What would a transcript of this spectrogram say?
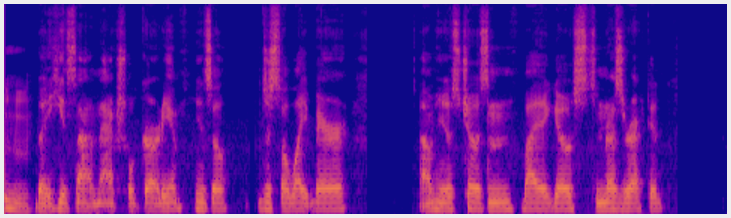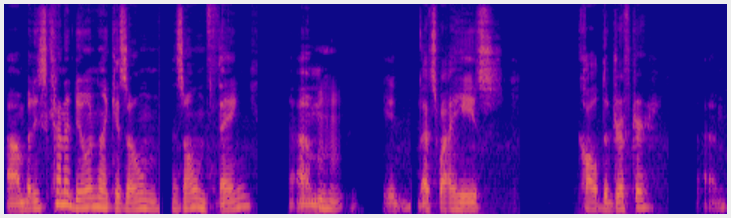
Mhm. but he's not an actual guardian. He's a just a light bearer. Um, he was chosen by a ghost and resurrected. Um, but he's kind of doing like his own his own thing. Um, Mhm. he- that's why he's called the Drifter. Um,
